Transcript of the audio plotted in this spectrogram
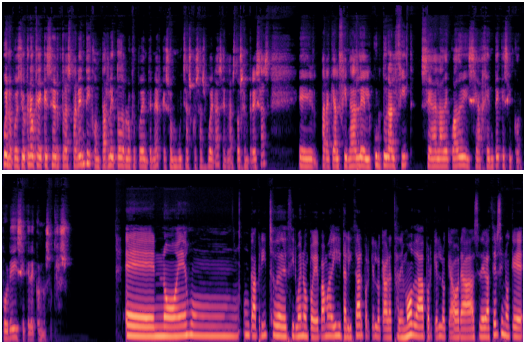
bueno, pues yo creo que hay que ser transparente y contarle todo lo que pueden tener, que son muchas cosas buenas en las dos empresas, eh, para que al final el cultural fit sea el adecuado y sea gente que se incorpore y se quede con nosotros. Eh, no es un, capricho de decir, bueno, pues vamos a digitalizar porque es lo que ahora está de moda, porque es lo que ahora se debe hacer, sino que,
